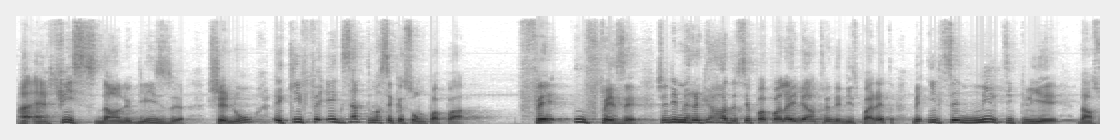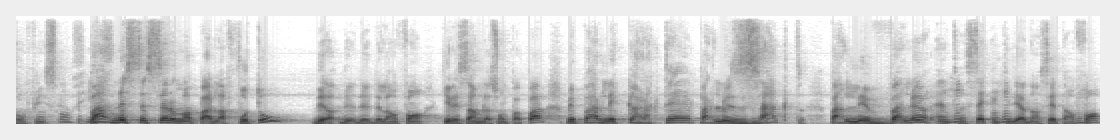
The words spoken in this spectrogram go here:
un, un fils dans l'église chez nous et qui fait exactement ce que son papa fait ou faisait. Je dis, mais regarde, ce papa-là, il est en train de disparaître, mais il s'est multiplié dans son fils. son fils. Pas nécessairement par la photo de, de- de- de l'enfant qui ressemble à son papa, mais par les caractères, par les actes, par les valeurs intrinsèques qu'il y a dans cet enfant,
